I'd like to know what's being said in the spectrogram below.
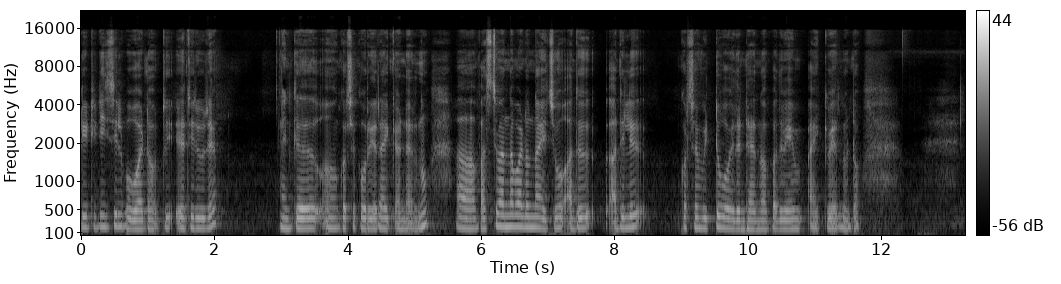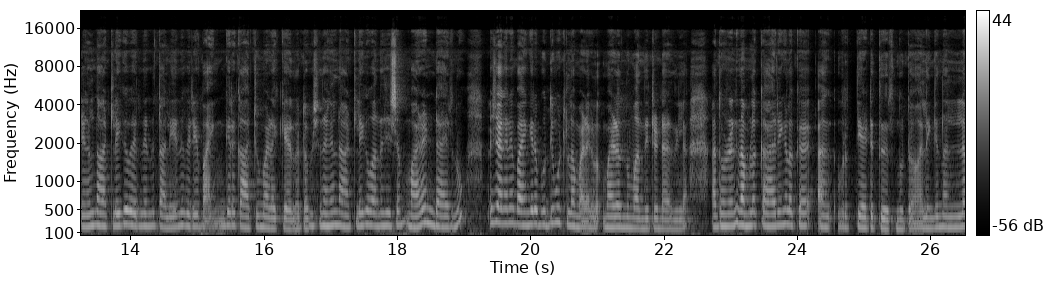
ഡി ടി ടി സിയിൽ പോവാം കേട്ടോ. തിരൂർ എനിക്ക് കുറച്ച് കൊറിയർ അയക്കാണ്ടായിരുന്നു. ഫസ്റ്റ് വന്ന പാടൊന്ന് അയച്ചു. അത് അതിൽ കുറച്ച് വിട്ടുപോയതുണ്ടായിരുന്നു. അപ്പോൾ അത് വേഗം അയക്കുമായിരുന്നു കേട്ടോ. ഞങ്ങൾ നാട്ടിലേക്ക് വരുന്നതിന് തലേന്ന് വരെ ഭയങ്കര കാറ്റും മഴയൊക്കെ ആയിരുന്നു കേട്ടോ. പക്ഷേ ഞങ്ങൾ നാട്ടിലേക്ക് വന്ന ശേഷം മഴ ഉണ്ടായിരുന്നു. പക്ഷേ അങ്ങനെ ഭയങ്കര ബുദ്ധിമുട്ടുള്ള മഴകൾ മഴയൊന്നും വന്നിട്ടുണ്ടായിരുന്നില്ല. അതുകൊണ്ട് തന്നെ നമ്മൾ കാര്യങ്ങളൊക്കെ വൃത്തിയായിട്ട് തീർന്നു കേട്ടോ. അല്ലെങ്കിൽ നല്ല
